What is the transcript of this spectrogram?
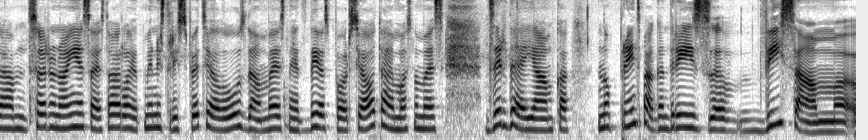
um, sarunā iesaistu ārlietu ministrijas speciālo uzdevumu vēstniec diasporas jautājumos. Nu, mēs dzirdējām, ka, nu, principā gandrīz uh, visām, uh,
